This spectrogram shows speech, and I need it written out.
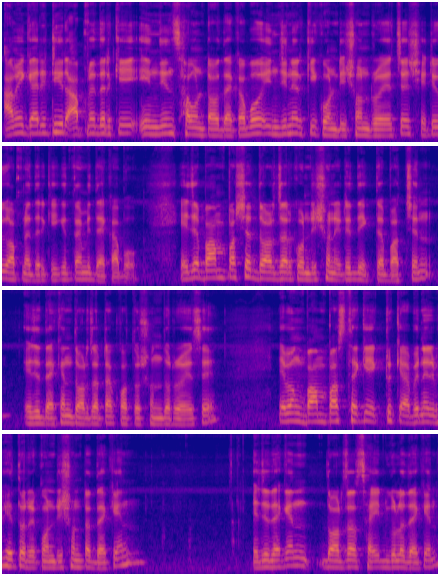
আমি গাড়িটির আপনাদেরকে ইঞ্জিন সাউন্ডটাও দেখাবো। ইঞ্জিনের কি কন্ডিশন রয়েছে সেটিও আপনাদেরকে কিন্তু আমি দেখাবো। এই যে বাম পাশের দরজার কন্ডিশন এটি দেখতে পাচ্ছেন। এই যে দেখেন দরজাটা কত সুন্দর রয়েছে। এবং বাম পাশ থেকে একটু ক্যাবিনের ভেতরে কন্ডিশনটা দেখেন। এই যে দেখেন দরজার সাইডগুলো দেখেন।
